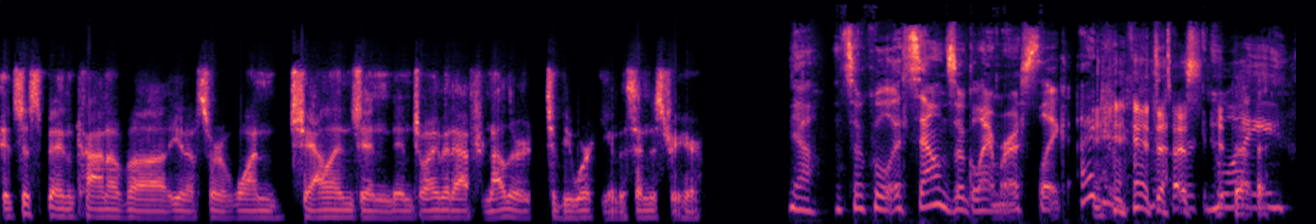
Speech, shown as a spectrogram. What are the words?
it's just been kind of a you know sort of one challenge and enjoyment after another to be working in this industry here Yeah. That's so cool. It sounds so glamorous. Like, I do It lots does. work in Hawaii.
